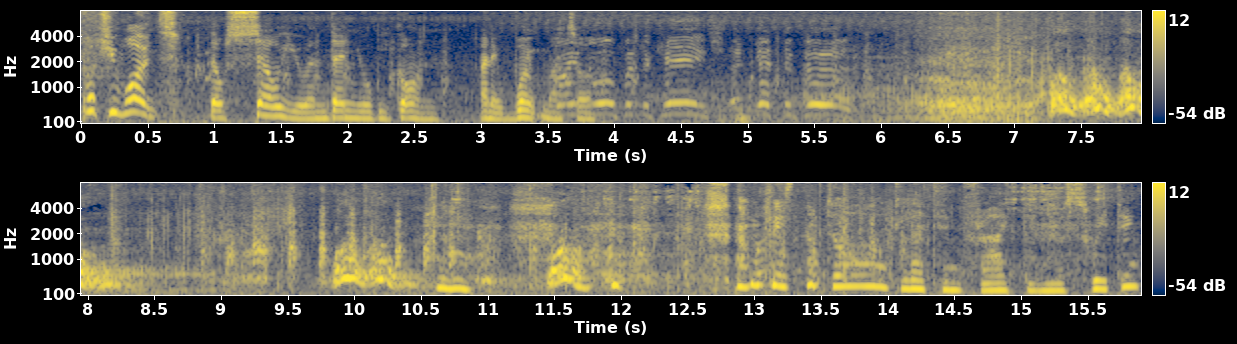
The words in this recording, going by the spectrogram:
But you won't. They'll sell you and then you'll be gone. And it won't matter. Open the cage and get the girl. No. No, please, no. Don't let him frighten you, sweeting.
